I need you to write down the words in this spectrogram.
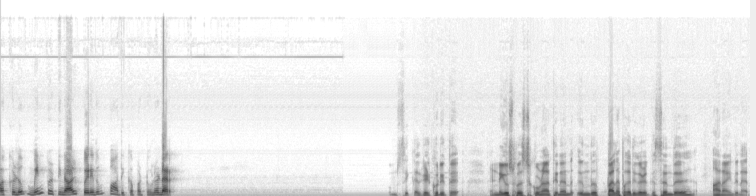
மக்களும் மின்வெட்டினால் பெரிதும் பாதிக்கப்பட்டுள்ளனர். சிக்கல்கள் குறித்து நியூஸ் வெஸ்ட் குழாத்தினர் இன்று பல பகுதிகளுக்கு சென்று ஆராய்ந்தனர்.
